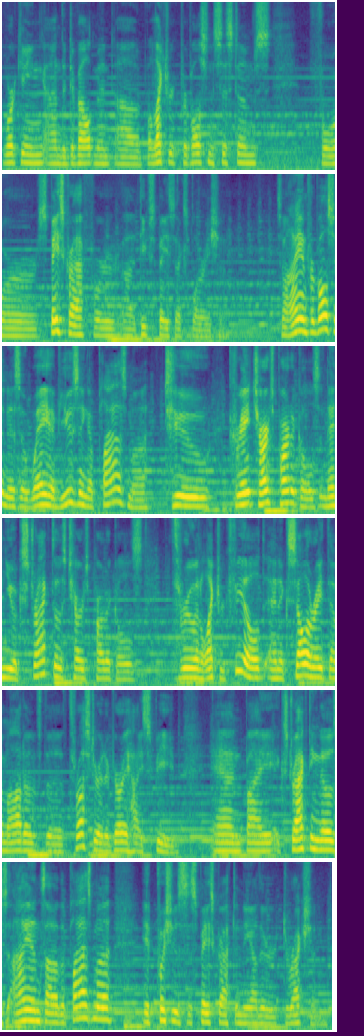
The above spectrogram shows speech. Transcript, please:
working on the development of electric propulsion systems for spacecraft for uh, deep space exploration. So ion propulsion is a way of using a plasma to create charged particles, and then you extract those charged particles through an electric field and accelerate them out of the thruster at a very high speed. And by extracting those ions out of the plasma, it pushes the spacecraft in the other direction.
